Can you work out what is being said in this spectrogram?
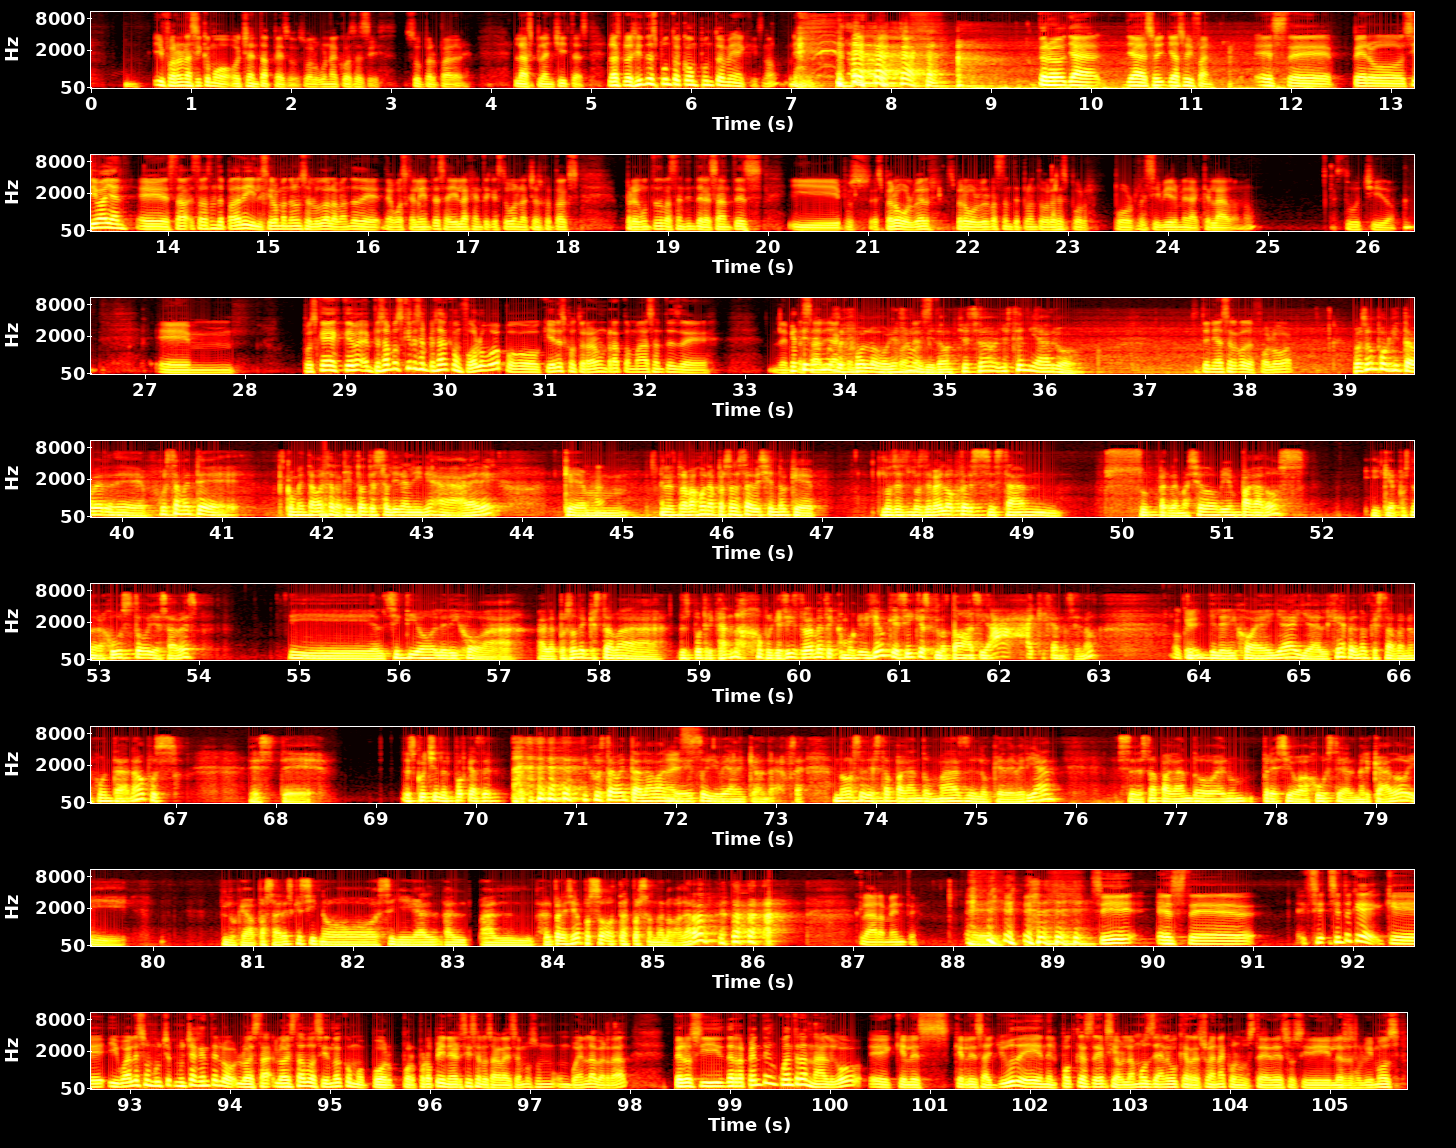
Y fueron así como 80 pesos o alguna cosa así. Súper padre. Las planchitas. Lasplanchitas.com.mx, ¿no? pero ya, ya, soy, ya soy fan. Este, pero sí vayan, eh, está, bastante padre y les quiero mandar un saludo a la banda de, Aguascalientes, ahí la gente que estuvo en la Chasco Talks, preguntas bastante interesantes y pues espero volver, espero volver bastante pronto, gracias por, por recibirme de aquel lado, ¿no? Estuvo chido. Em, pues, ¿qué, empezamos? ¿Quieres empezar con follow-up o quieres cotorrear un rato más antes de, de empezar? ¿Qué tenemos de follow-up? Ya se me olvidó. Yo, tenía algo. ¿Tú tenías algo de follow-up? Pues un poquito, a ver, eh, justamente comentaba hace ratito antes de salir en línea al aire que mm, en el trabajo una persona estaba diciendo que los, los developers están súper demasiado bien pagados y que pues no era justo, ya sabes y el sitio le dijo a, la persona que estaba despotricando, porque sí, realmente como que dijeron que sí, que explotó así, ah, quejándose, ¿no? Okay. Y, le dijo a ella y al jefe, ¿no? Que estaban en junta, no, pues, este, escuchen el podcast de Justamente hablaban de eso y vean qué onda. O sea, no se le está pagando más de lo que deberían, se le está pagando en un precio ajuste al mercado y lo que va a pasar es que si no se llega al, al, al, precio, pues otra persona lo va a agarrar. Claramente. sí, este siento que, igual eso mucha, mucha gente lo, lo, está, lo ha estado haciendo como por, por propia inercia y se los agradecemos un, buen, la verdad. Pero si de repente encuentran algo eh, que, les, que les ayude en el podcast Dev, si hablamos de algo que resuena con ustedes o si les resolvimos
